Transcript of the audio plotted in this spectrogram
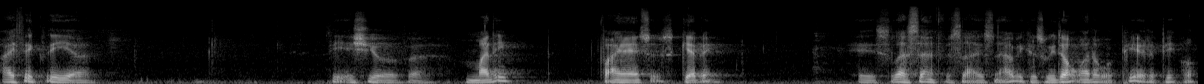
I think the uh, the issue of uh, money, finances, giving is less emphasized now because we don't want to appear to people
